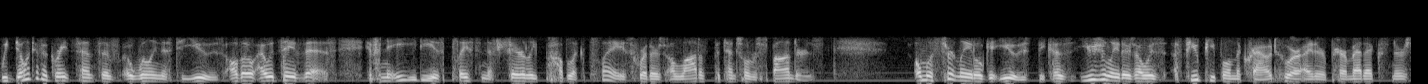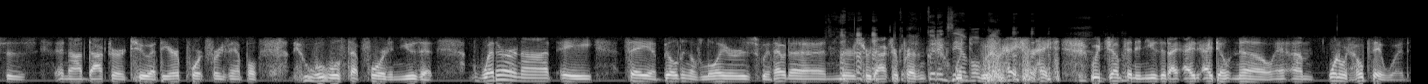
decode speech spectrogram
We don't have a great sense of a willingness to use, although I would say this if an AED is placed in a fairly public place where there's a lot of potential responders, almost certainly it'll get used because usually there's always a few people in the crowd who are either paramedics, nurses, an odd doctor or two at the airport, for example, who will step forward and use it. Whether or not a say a building of lawyers without a nurse or doctor present, good example, would, right, right, would jump in and use it. I, I, I don't know. Um, one would hope they would.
